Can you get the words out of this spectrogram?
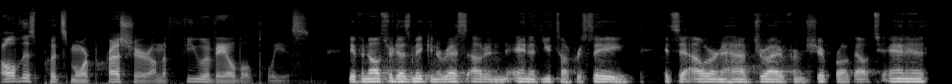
All of this puts more pressure on the few available police. If an officer does make an arrest out in Aneth, Utah, for say, it's an hour and a half drive from Shiprock out to Aneth,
